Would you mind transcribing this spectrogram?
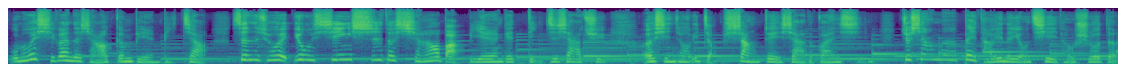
我们会习惯的想要跟别人比较，甚至就会用心思的想要把别人给抵制下去，而形成一种上对下的关系。就像呢《被讨厌的勇气》里头说的，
